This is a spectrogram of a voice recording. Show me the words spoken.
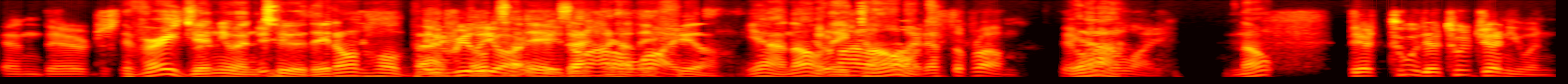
and they're just They're very genuine they- too. They don't hold they back. really They'll are. They don't exactly how how they lie. feel. Yeah, no, They they don't. know how to lie. don't. That's the problem. They don't Yeah. to lie. No, They're too they're too genuine.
